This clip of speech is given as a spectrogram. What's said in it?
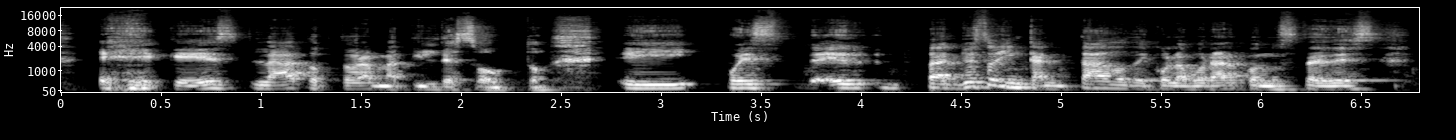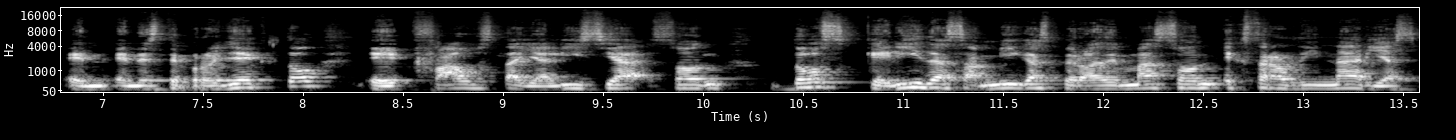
eh, que es la doctora Matilde Souto. Y pues yo estoy encantado de colaborar con ustedes en este proyecto. Fausta y Alicia son dos queridas amigas, pero además son extraordinarias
